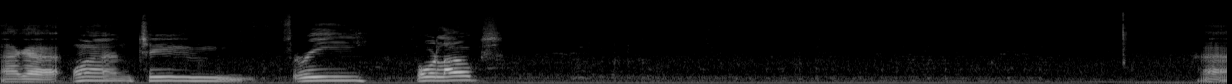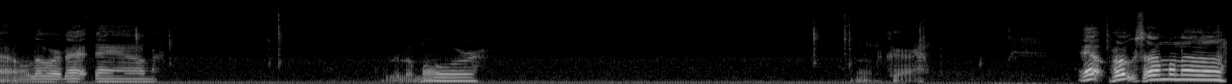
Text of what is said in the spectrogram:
I got one, two, three, four logs. I'll lower that down a little more. Okay. Yep, folks, I'm gonna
